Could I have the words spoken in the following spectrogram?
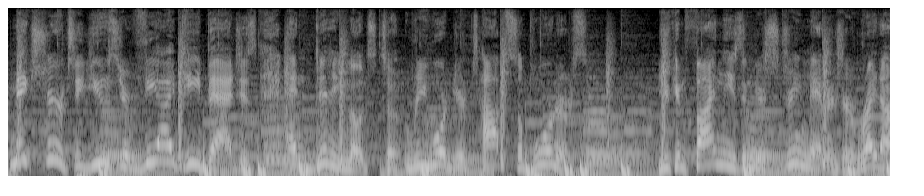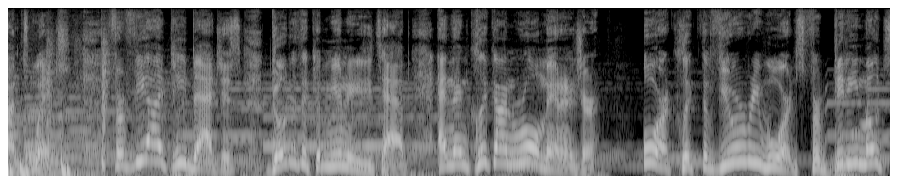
Make sure to use your VIP badges and bit emotes to reward your top supporters. You can find these in your stream manager right on Twitch. For VIP badges, go to the community tab and then click on role manager or click the viewer rewards for bit emotes,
